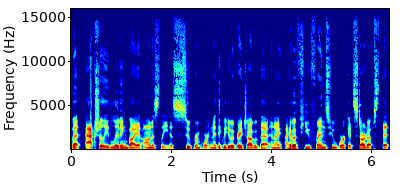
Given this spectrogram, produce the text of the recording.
but actually living by it honestly is super important. I think we do a great job of that. And I, I have a few friends who work at startups that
